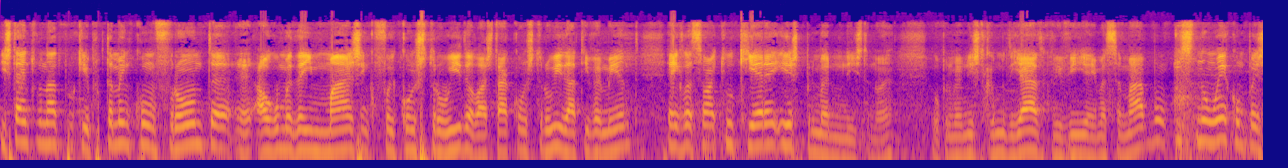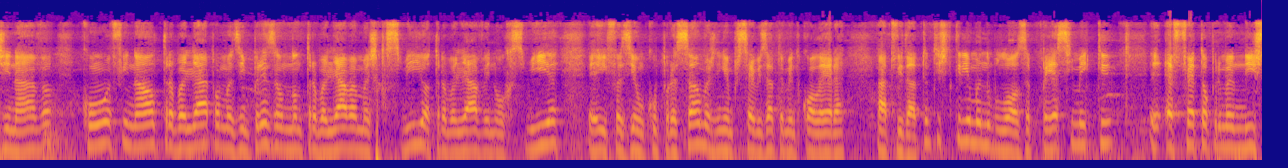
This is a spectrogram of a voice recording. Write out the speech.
E está entornado porquê? Porque também confronta alguma da imagem que foi construída, lá está construída ativamente, em relação àquilo que era este Primeiro-Ministro, não é? O Primeiro-Ministro remediado que vivia em Massamá. Isso não é compaginável com, afinal, trabalhar para umas empresas onde não trabalhava, mas recebia, ou trabalhava e não recebia, e faziam cooperação, mas ninguém percebe exatamente qual era a atividade. Portanto, isto cria uma nebulosa péssima e que afeta o Primeiro-Ministro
